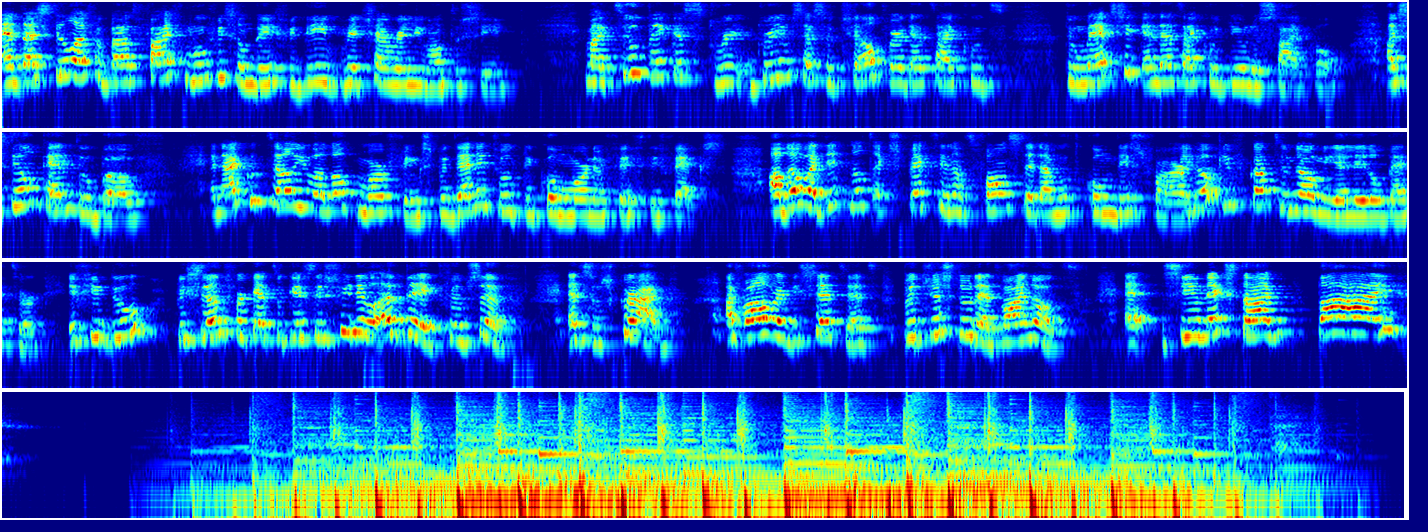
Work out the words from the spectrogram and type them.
And I still have about five movies on DVD which I really want to see. My two biggest dreams as a child were that I could do magic and that I could unicycle. I still can't do both. And I could tell you a lot more things, but then it would become more than 50 facts. Although I did not expect in advance that I would come this far. I hope you've got to know me a little better. If you do, please don't forget to give this video a big thumbs up. And subscribe. I've already said that, but just do that, why not? Uh, see you next time. Bye!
